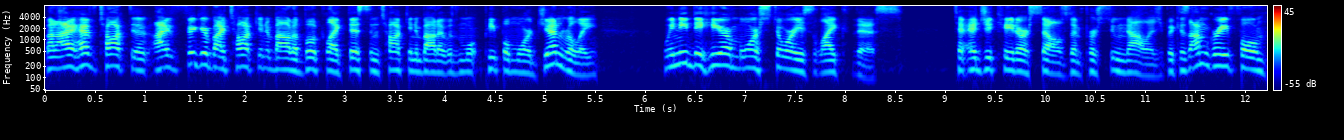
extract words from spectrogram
But I have talked to, I figure by talking about a book like this and talking about it with more people more generally, we need to hear more stories like this to educate ourselves and pursue knowledge. Because I'm grateful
